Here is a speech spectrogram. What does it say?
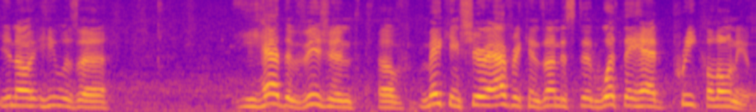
you know, he was a, he had the vision of making sure Africans understood what they had pre-colonial.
